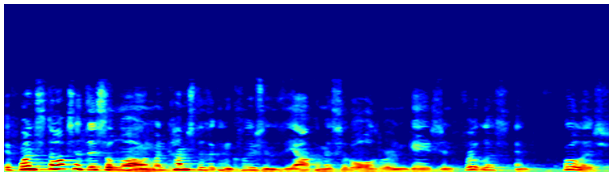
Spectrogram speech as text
If one stops at this alone, one comes to the conclusion that the alchemists of old were engaged in fruitless and foolish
